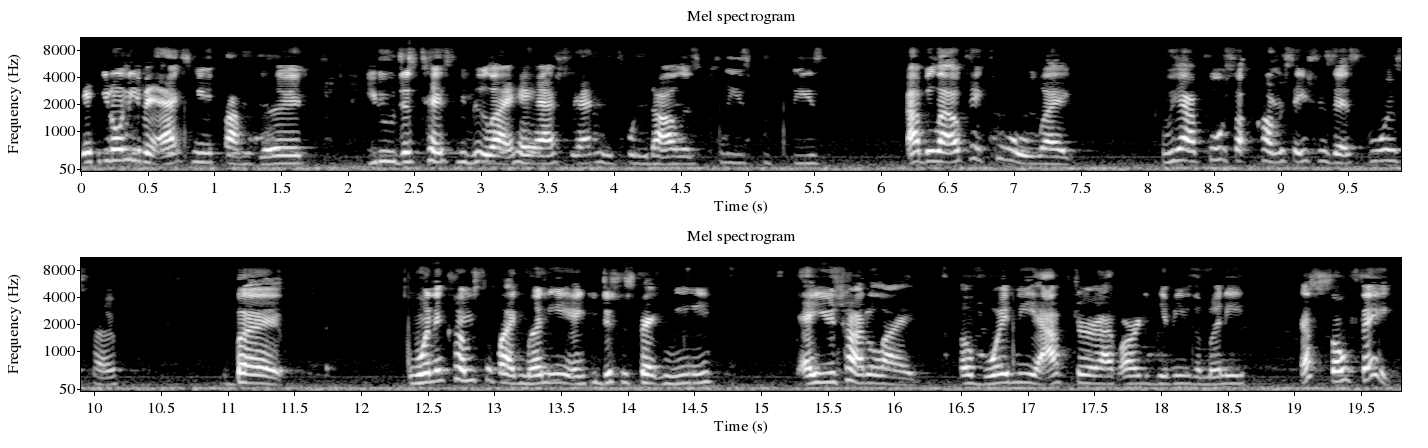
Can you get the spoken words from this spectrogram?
you don't even ask me if I'm good. You just text me, be like, "Hey, Ashley, I need twenty dollars, please, please, please." I'll be like, "Okay, cool." Like, we have cool conversations at school and stuff, but when it comes to like money and you disrespect me, and you try to like avoid me after I've already given you the money, that's so fake.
